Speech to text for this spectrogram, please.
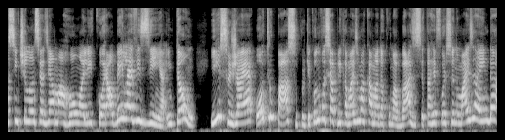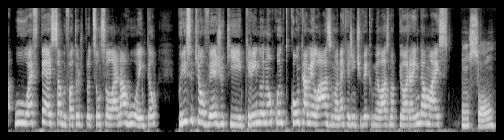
cintilânciazinha marrom ali, coral, bem levezinha. Então, isso já é outro passo, porque quando você aplica mais uma camada com uma base, você está reforçando mais ainda o FPS, sabe? O fator de produção solar na rua. Então, por isso que eu vejo que, querendo ou não, contra melasma, né? Que a gente vê que o melasma piora ainda mais com o sol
